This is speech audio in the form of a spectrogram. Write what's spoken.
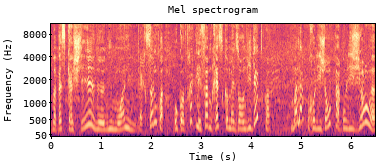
On va pas se cacher, ni moi, ni personne. Quoi. Au contraire, que les femmes restent comme elles ont envie d'être. Quoi. Voilà, religion par religion, euh,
